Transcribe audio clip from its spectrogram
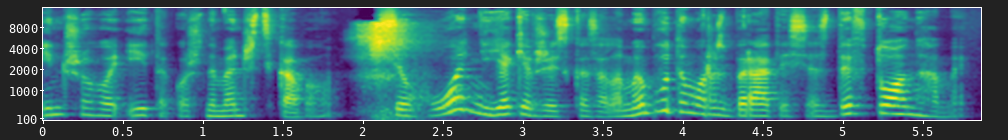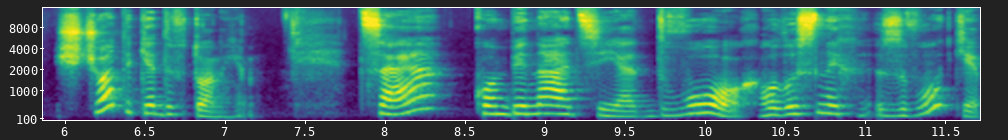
іншого і також не менш цікавого. Сьогодні, як я вже і сказала, ми будемо розбиратися з дифтонгами. Що таке дифтонги? Це комбінація двох голосних звуків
